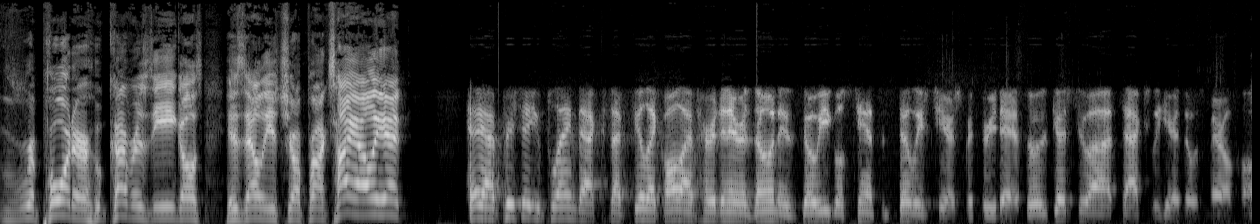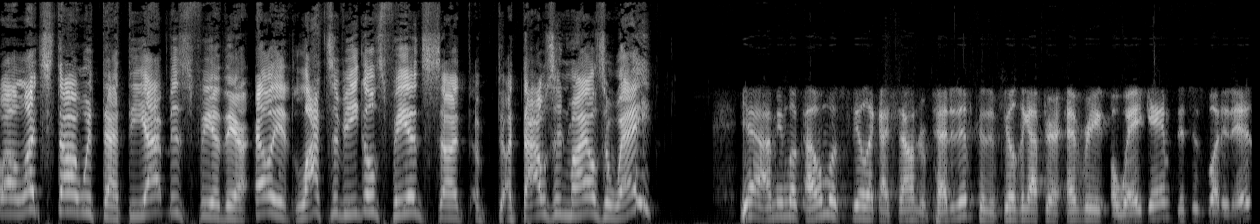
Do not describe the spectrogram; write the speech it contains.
reporter who covers the Eagles is Elliot Shorr-Parks. Hi, Elliot. Hey, I appreciate you playing that because I feel like all I've heard in Arizona is "Go Eagles" chants and Phillies cheers for three days. So it was good to uh, to actually hear those Merrill calls. Well, let's start with that. The atmosphere there, Elliot. Lots of Eagles fans, uh, a, a thousand miles away. Yeah, I mean, look, I almost feel like I sound repetitive because it feels like after every away game, this is what it is.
